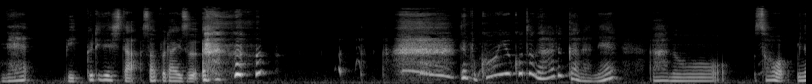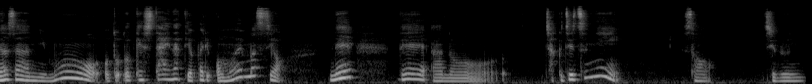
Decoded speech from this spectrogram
ねびっくりでしたサプライズ でもこういうことがあるからねあのそう皆さんにもお届けしたいなってやっぱり思いますよ。ね、であの着実にそう自分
